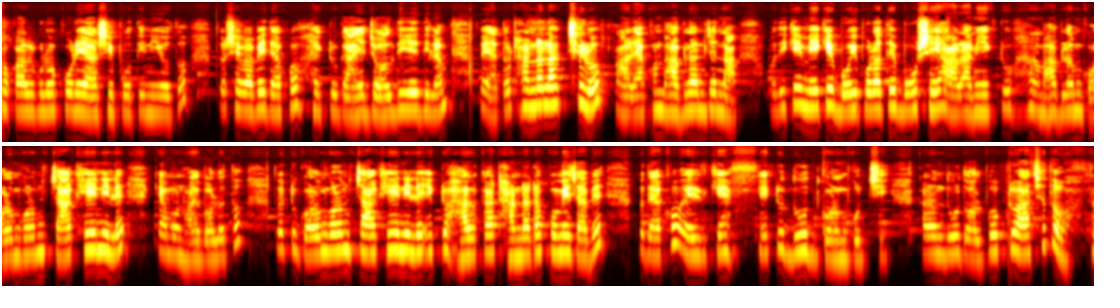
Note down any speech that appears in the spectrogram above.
সকালগুলো করে আসি প্রতিনিয়ত, তো সেভাবেই দেখো একটু গায়ে জল দিয়ে দিলাম। তো এত ঠান্ডা লাগছিল আর এখন ভাবলাম যে না, ওদিকে মেয়েকে বই পড়াতে বসে আর আমি একটু ভাবলাম গরম গরম চা খেয়ে নিলে কেমন হয় বলো তো? তো একটু গরম গরম চা খেয়ে নিলে একটু হালকা ঠান্ডাটা কমে যাবে। তো দেখো এদিকে একটু দুধ গরম করছি, কারণ দুধ অল্প একটু আছে তো তো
